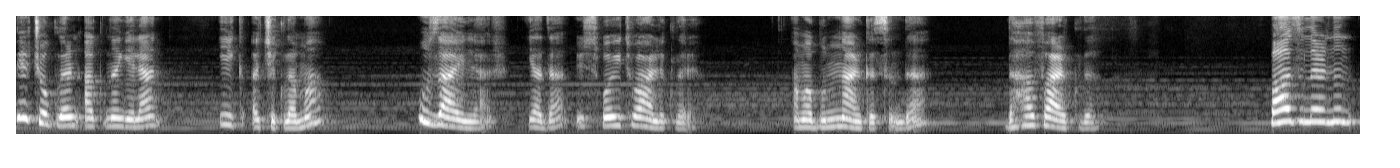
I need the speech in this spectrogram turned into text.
Birçokların aklına gelen ilk açıklama uzaylılar ya da üst boyut varlıkları. Ama bunun arkasında daha farklı. Bazılarının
